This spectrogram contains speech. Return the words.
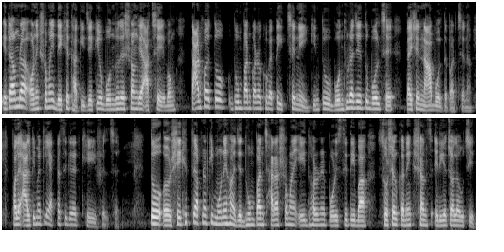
এটা আমরা অনেক সময় দেখে থাকি যে কেউ বন্ধুদের সঙ্গে আছে এবং তার হয়তো ধূমপান করার খুব একটা ইচ্ছে নেই, কিন্তু বন্ধুরা যেহেতু বলছে, তাই সে না বলতে পারছে না। ফলে আলটিমেটলি একটা সিগারেট খেয়েই ফেলছে। তো সেক্ষেত্রে আপনার কি মনে হয় যে ধূমপান ছাড়ার সময় এই ধরনের পরিস্থিতি বা সোশ্যাল কানেকশনস এড়িয়ে চলা উচিত?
